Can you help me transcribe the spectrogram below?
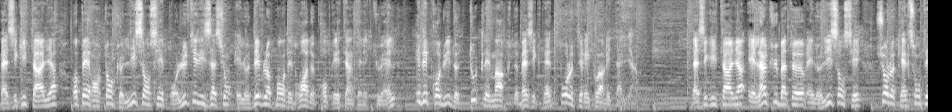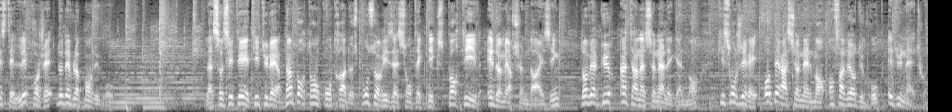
Basic Italia opère en tant que licencié pour l'utilisation et le développement des droits de propriété intellectuelle et des produits de toutes les marques de BasicNet pour le territoire italien. Basic Italia est l'incubateur et le licencié sur lequel sont testés les projets de développement du groupe. La société est titulaire d'importants contrats de sponsorisation technique sportive et de merchandising, d'envergure internationale également, qui sont gérés opérationnellement en faveur du groupe et du network.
